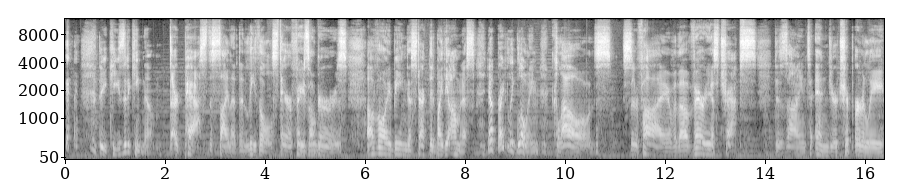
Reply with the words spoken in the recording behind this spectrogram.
Three keys to the kingdom. Dart past the silent and lethal stairface ogres. Avoid being distracted by the ominous, yet brightly glowing, clouds. Survive the various traps designed to end your trip early.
